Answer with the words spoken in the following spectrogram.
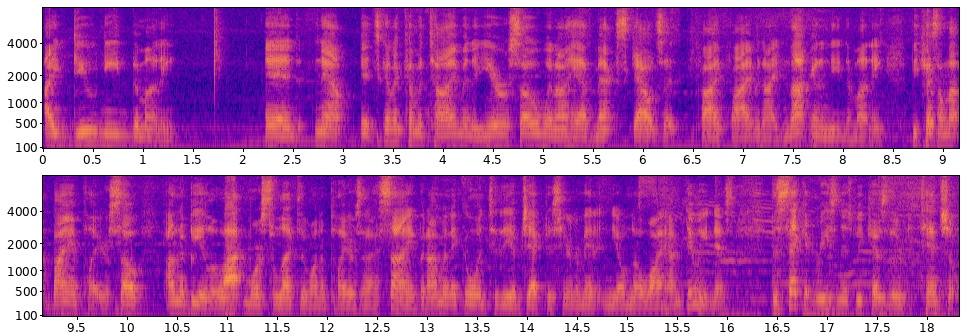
I do need the money And now it's going to come a time in a year or so when I have max scouts at five five, and I'm not going to need the money because I'm not buying players. So I'm going to be a lot more selective on the players that I sign. But I'm going to go into the objectives here in a minute, and you'll know why I'm doing this. The second reason is because of their potential.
